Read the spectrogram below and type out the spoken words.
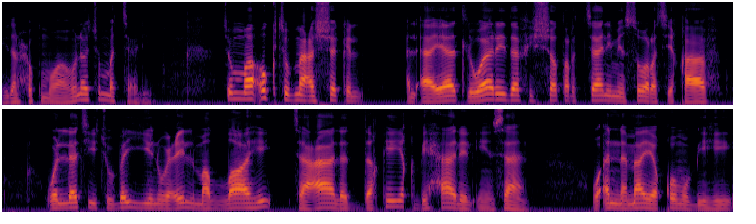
إذا حكمها هنا ثم التعليل. ثم أكتب مع الشكل الآيات الواردة في الشطر الثاني من سورة قاف والتي تبين علم الله تعالى الدقيق بحال الإنسان وأن ما يقوم به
